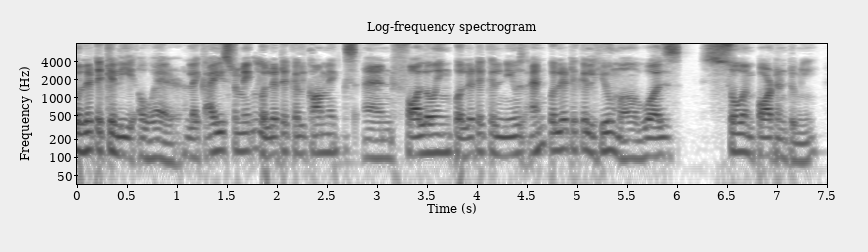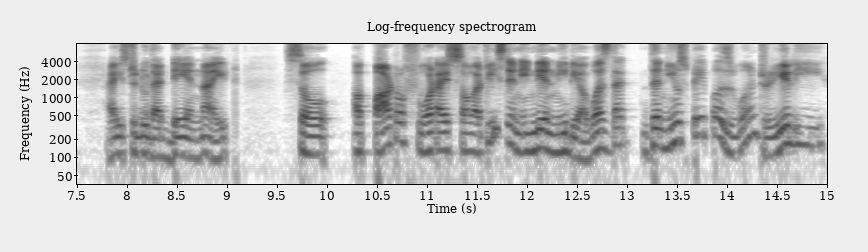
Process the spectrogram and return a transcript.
politically aware. Like I used to make Mm. political comics, and following political news and political humor was so important to me. I used to do that day and night. So a part of what I saw, at least in Indian media, was that the newspapers weren't really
